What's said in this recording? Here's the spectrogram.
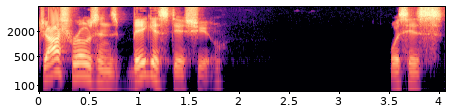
Josh Rosen's biggest issue was his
